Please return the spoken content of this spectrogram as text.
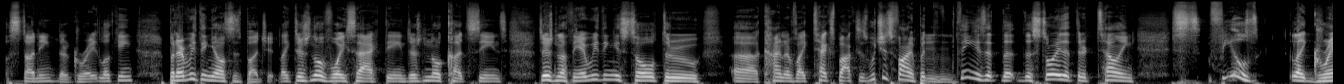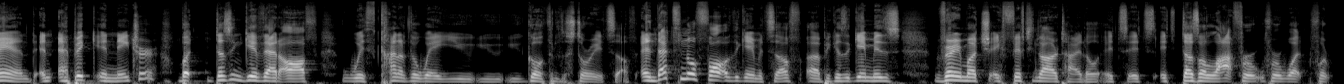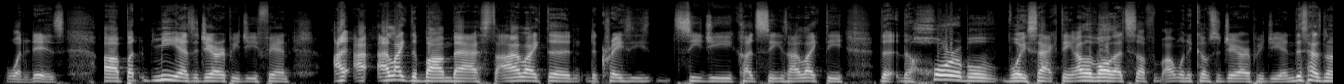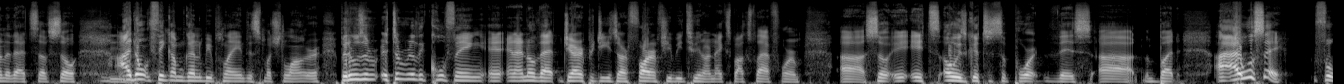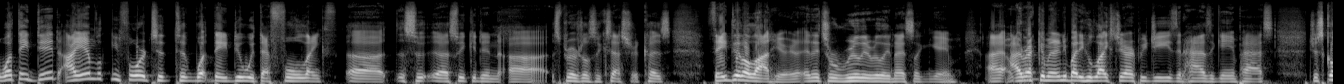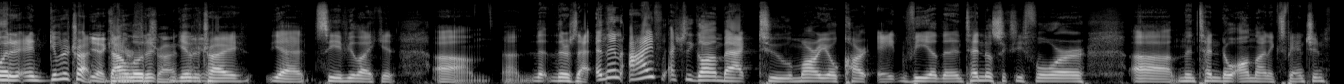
stunning. They're great looking, but everything else is budget. Like there's no voice acting, there's no cutscenes, there's nothing. Everything is told through uh, kind of like text boxes, which is fine. But the thing is that the the story that they're telling s- feels like grand and epic in nature, but doesn't give that off with kind of the way you you you go through the story itself. And that's no fault of the game itself, uh, because the game is very much a fifteen dollar title. It's it's it does a lot for for what for what it is. Uh, but me as a JRPG fan. I, I, I like the bombast. I like the the crazy CG cutscenes. I like the, the the horrible voice acting. I love all that stuff when it comes to JRPG, and this has none of that stuff. So I don't think I'm gonna be playing this much longer. But it was a, it's a really cool thing, and, and I know that JRPGs are far and few between on Xbox platform. Uh, so it, it's always good to support this. Uh, but I, I will say for what they did, I am looking forward to, to what they do with that full length uh, the Su- uh, Suikoden uh, spiritual successor because they did a lot here and it's a really really nice looking game. I, I recommend anybody who likes JRPGs and has a Game Pass just go ahead and give it a try. Yeah, give it a download it, try. give it a try. Yeah, see if you like it. Um, uh, th- there's that, and then I've actually gone back to Mario Kart 8 via the Nintendo 64 uh, Nintendo Online expansion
